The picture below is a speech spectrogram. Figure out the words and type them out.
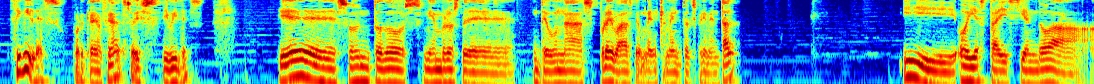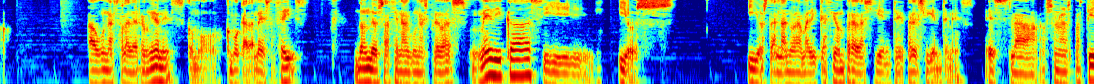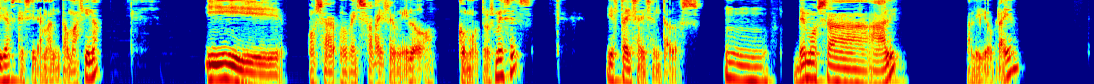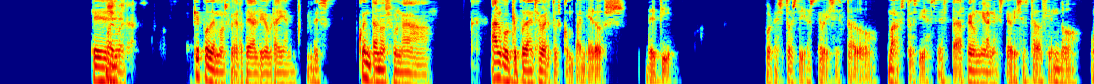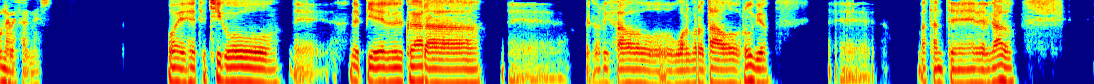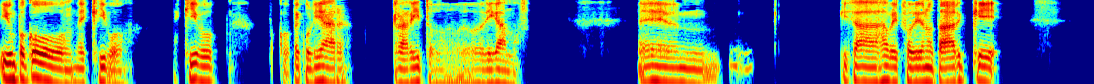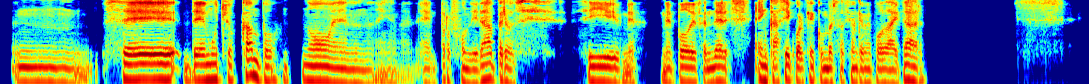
civiles, porque al final sois civiles, que son todos miembros de, de unas pruebas de un medicamento experimental. Y hoy estáis siendo a, a una sala de reuniones, como, como cada mes hacéis, donde os hacen algunas pruebas médicas y, y os, y os dan la nueva medicación para, la siguiente, para el siguiente mes. Es la, son unas pastillas que se llaman taumacina y os, os habéis reunido como otros meses y estáis ahí sentados. Mm, vemos a, Ali, Ali O'Brien. ¿Qué, ¿Qué podemos ver de Ali O'Brien? Cuéntanos una, algo que puedan saber tus compañeros de ti por estos días que habéis estado, bueno, estos días, estas reuniones que habéis estado haciendo una vez al mes? Pues este chico eh, de piel clara, eh, o alborotado, rubio, eh, bastante delgado y un poco esquivo, esquivo, un poco peculiar, rarito, digamos. Eh, quizás habéis podido notar que mm, sé de muchos campos, no en, profundidad, pero sí, me, puedo defender en casi cualquier conversación que me podáis dar.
